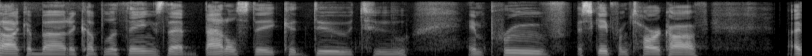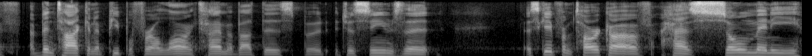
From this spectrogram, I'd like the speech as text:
talk about a couple of things that Battlestate could do to improve Escape from Tarkov. I've I've been talking to people for a long time about this, but it just seems that Escape from Tarkov has so many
